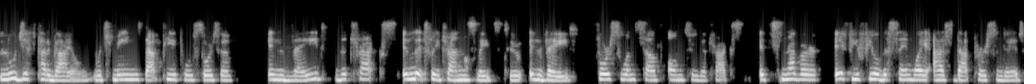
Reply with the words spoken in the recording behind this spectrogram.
ludzie wtargają, which means that people sort of invade the tracks. It literally translates to invade, force oneself onto the tracks. It's never if you feel the same way as that person did,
